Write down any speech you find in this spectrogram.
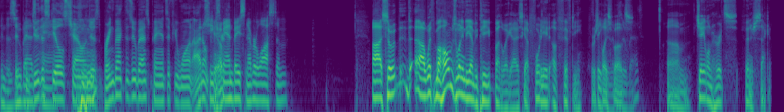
in the and Zubaz. do the pants. skills challenges. bring back the Zubaz pants if you want. I don't Chiefs care. fan base never lost them. Uh, so th- th- uh, with Mahomes winning the MVP, by the way, guys, got 48 of 50 first Speaking place of votes. Um, Jalen Hurts finished second.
